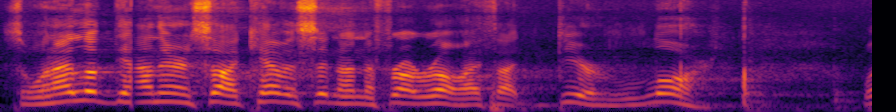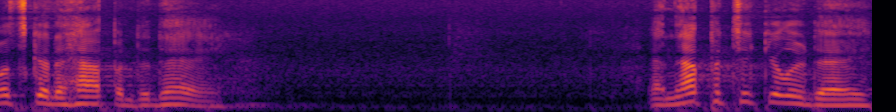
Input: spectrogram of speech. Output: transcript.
So when I looked down there and saw Kevin sitting on the front row, I thought, Dear Lord, what's going to happen today? And that particular day,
